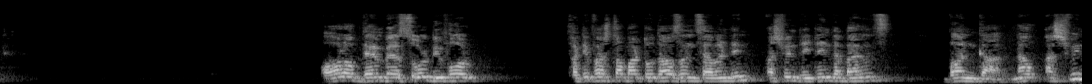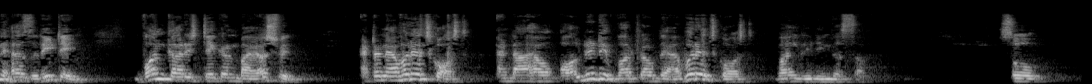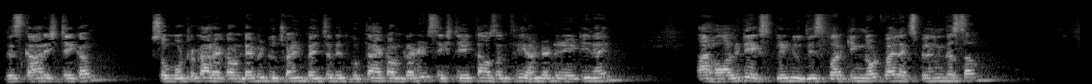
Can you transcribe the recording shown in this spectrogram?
All of them were sold before 31st of March 2017. Ashwin retained the balance one car. Now Ashwin has retained one car is taken by Ashwin at an average cost and I have already worked out the average cost while reading the sum. So this car is taken. So motor car account debit to joint venture with Gupta account credit 68,389. I have already explained you this working note while explaining the sum.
